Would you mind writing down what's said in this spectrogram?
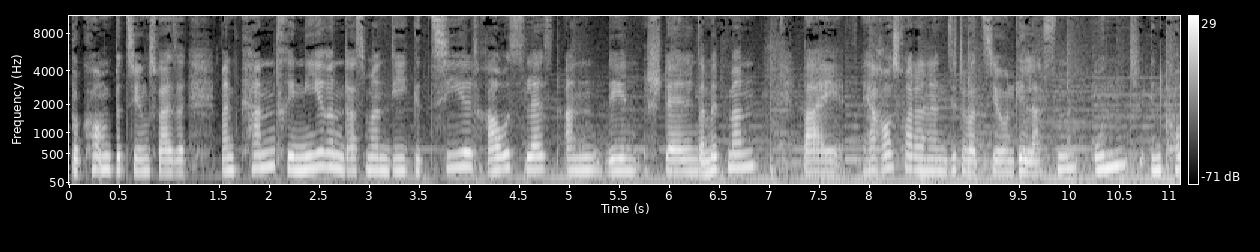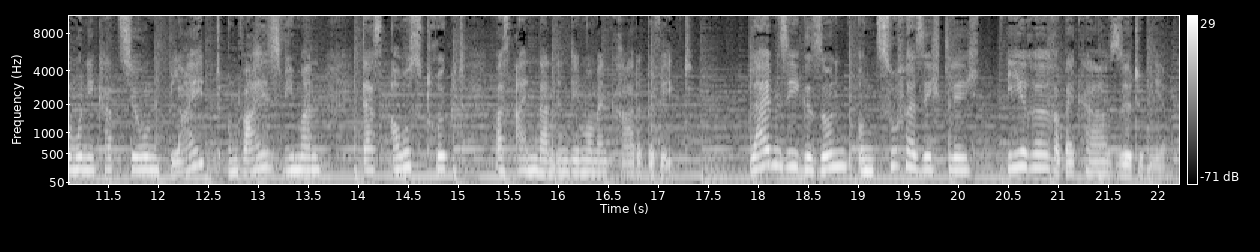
bekommt, beziehungsweise man kann trainieren, dass man die gezielt rauslässt an den Stellen, damit man bei herausfordernden Situationen gelassen und in Kommunikation bleibt und weiß, wie man das ausdrückt, was einen dann in dem Moment gerade bewegt. Bleiben Sie gesund und zuversichtlich Ihre Rebecca Sötebier.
